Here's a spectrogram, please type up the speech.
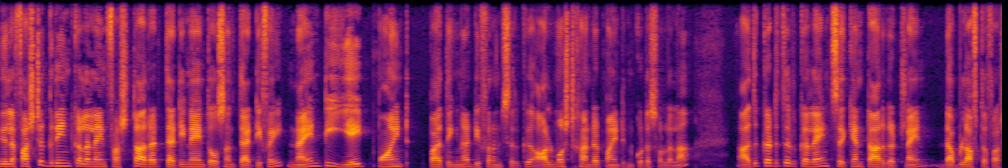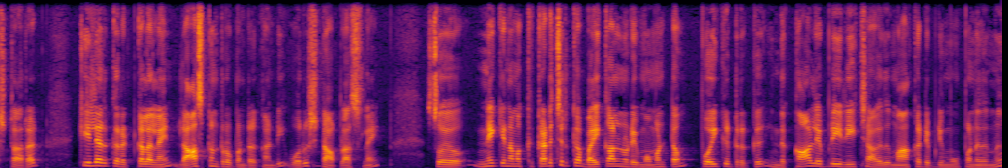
இதில் first green colour line first or at thirty nine thousand thirty five ninety eight point பார்த்தீங்கன்னா டிஃபரன்ஸ் இருக்குது ஆல்மோஸ்ட் ஹண்ட்ரட் பாயிண்ட்னு கூட சொல்லலாம். அதுக்கடுத்து இருக்க line second target line double of the first target கீழே இருக்க red colour line loss control பண்ணுறதுக்காண்டி ஒரு ஸ்டாப் லாஸ் லைன் ஸோ இன்றைக்கி நமக்கு கிடச்சிருக்க பைக்கால்னுடைய மொமெண்டம் போய்கிட்டு இருக்கு இந்த கால் எப்படி ரீச் ஆகுது மார்க்கெட் எப்படி மூவ் பண்ணுதுன்னு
